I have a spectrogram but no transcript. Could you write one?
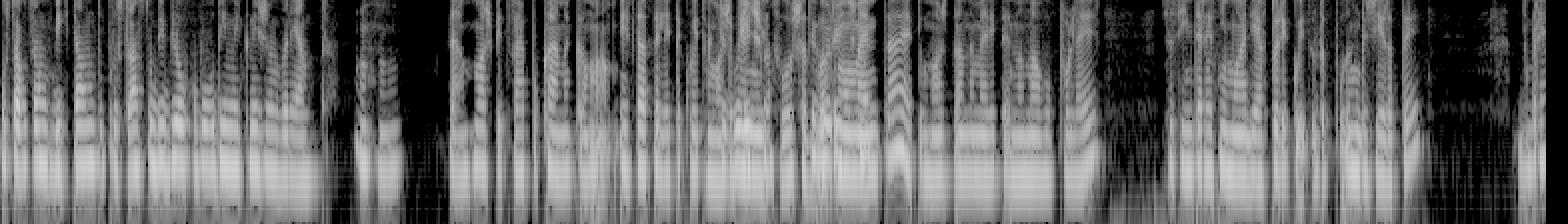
остават само в дигиталното пространство. Би било хубаво да има и книжен вариант. Да, може би това е покана към издателите, които може би ни слушат в момента. Ето, може да намерите едно ново поле с интересни млади автори, които да ангажирате. Добре,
